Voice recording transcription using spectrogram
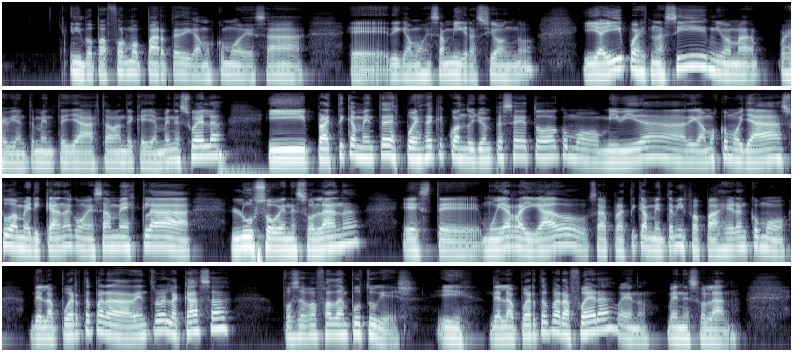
Y mi papá formó parte, digamos, como de esa eh, digamos, esa migración, ¿no? Y ahí pues nací, mi mamá pues evidentemente ya estaban de que ella en Venezuela y prácticamente después de que cuando yo empecé todo como mi vida, digamos como ya sudamericana con esa mezcla luso-venezolana, este, muy arraigado, o sea, prácticamente mis papás eran como de la puerta para adentro de la casa, pues se va a hablar en portugués y de la puerta para afuera, bueno, venezolano.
